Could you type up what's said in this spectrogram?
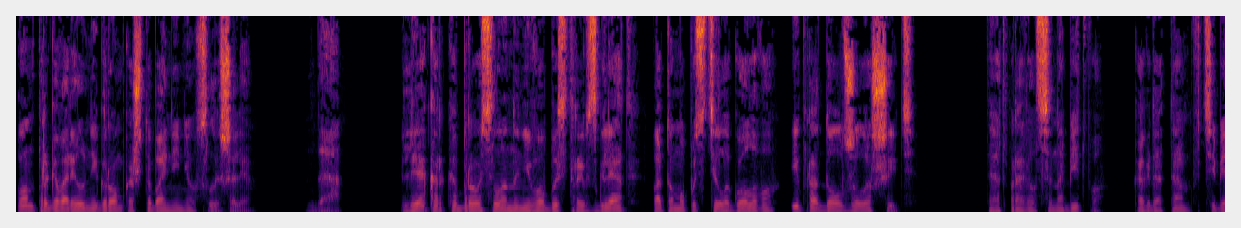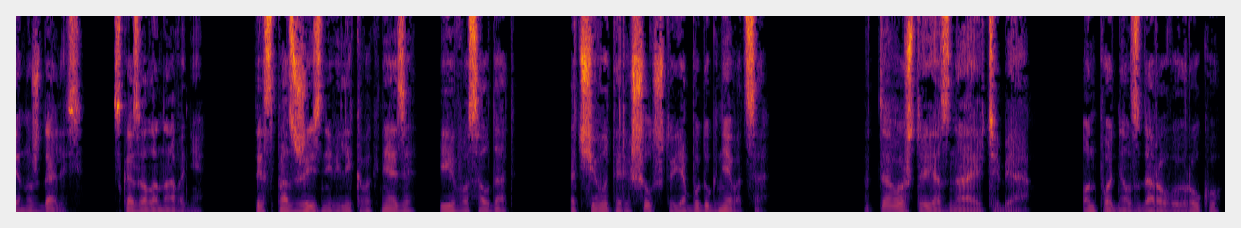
Он проговорил негромко, чтобы они не услышали. «Да». Лекарка бросила на него быстрый взгляд, потом опустила голову и продолжила шить. «Ты отправился на битву, когда там в тебе нуждались», — сказала Навани. «Ты спас жизни великого князя и его солдат. Отчего ты решил, что я буду гневаться?» «От того, что я знаю тебя». Он поднял здоровую руку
